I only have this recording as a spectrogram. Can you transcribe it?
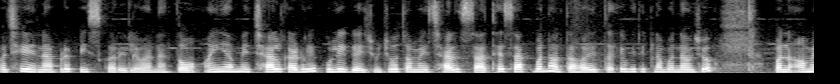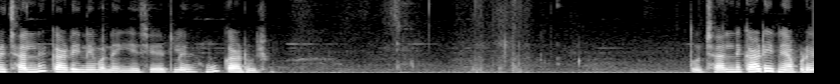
પછી એને આપણે પીસ કરી લેવાના. તો અહીંયા મેં છાલ કાઢવી ભૂલી ગઈ છું. જો તમે છાલ સાથે શાક બનાવતા હોય તો એવી રીતના બનાવજો. પણ અમે છાલને કાઢીને બનાવીએ છીએ એટલે હું કાઢું છું. તો છાલને કાઢીને આપણે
